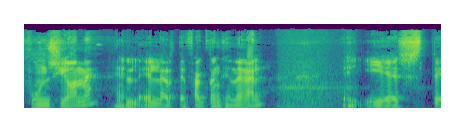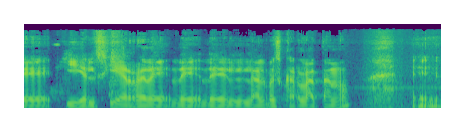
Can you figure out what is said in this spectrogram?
funciona el, el artefacto en general y este y el cierre de, del Alba Escarlata, ¿no? Eh,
